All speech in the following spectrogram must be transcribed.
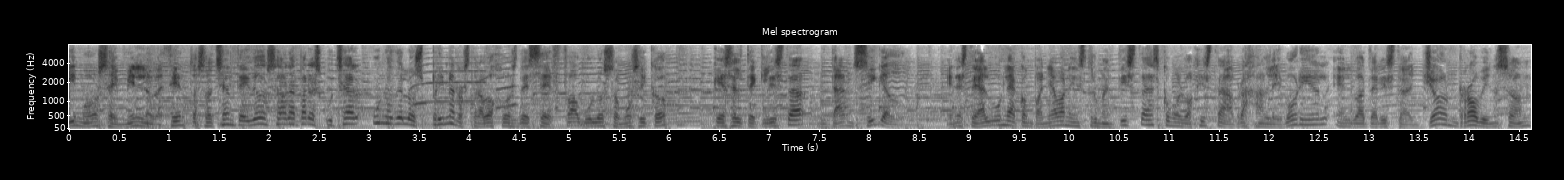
Seguimos en 1982 ahora para escuchar uno de los primeros trabajos de ese fabuloso músico que es el teclista Dan Siegel. En este álbum le acompañaban instrumentistas como el bajista Abraham Leiboriel, el baterista John Robinson,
